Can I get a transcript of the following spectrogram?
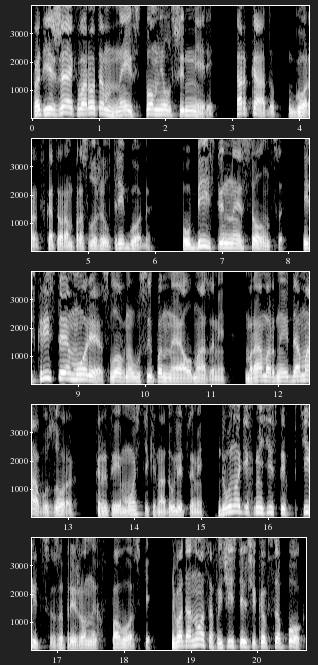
Подъезжая к воротам, Ней вспомнил Шиммери. Аркаду, город, в котором прослужил три года. Убийственное солнце, искристое море, словно усыпанное алмазами, мраморные дома в узорах, крытые мостики над улицами, двуногих мясистых птиц, запряженных в повозки, водоносов и чистильщиков сапог,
